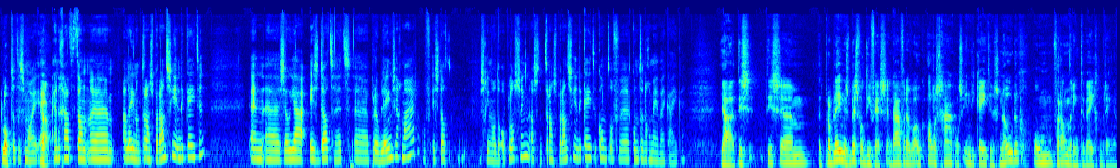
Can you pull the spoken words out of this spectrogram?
Klopt. Dat is mooi. Ja. En dan gaat het dan ehm, alleen om transparantie in de keten? En zo ja, is dat het probleem, zeg maar? Of is dat misschien wel de oplossing als de transparantie in de keten komt? Of uh, komt er nog meer bij kijken? Ja, het, is, het, is, um, het probleem is best wel divers. En daarvoor hebben we ook alle schakels in die ketens nodig om verandering teweeg te brengen.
